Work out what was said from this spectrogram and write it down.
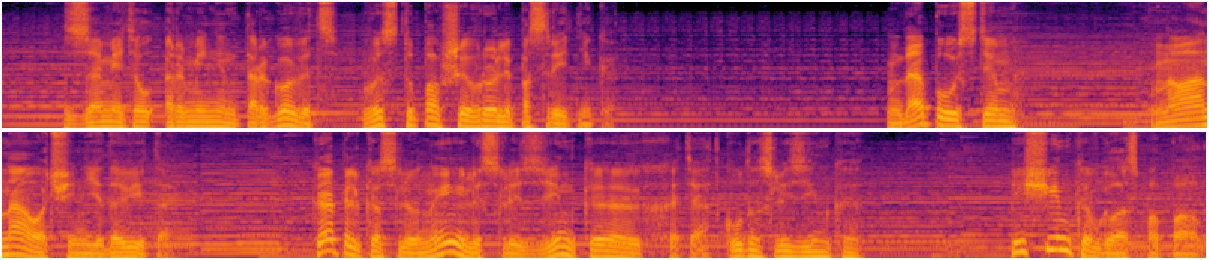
— заметил армянин-торговец, выступавший в роли посредника. «Допустим. Но она очень ядовита. Капелька слюны или слезинка, хотя откуда слезинка? Песчинка в глаз попала.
